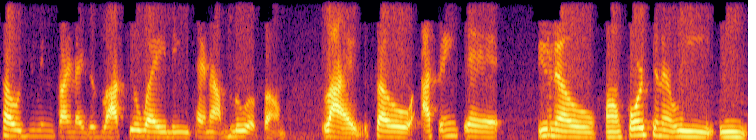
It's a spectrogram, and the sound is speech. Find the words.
told you anything. They just locked you away and then you came out and blew up something. Like so, I think that you know, unfortunately, you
